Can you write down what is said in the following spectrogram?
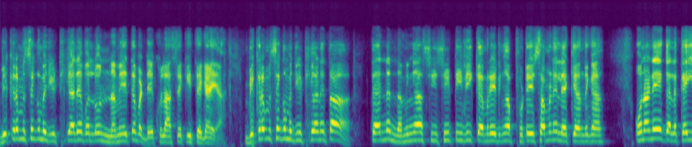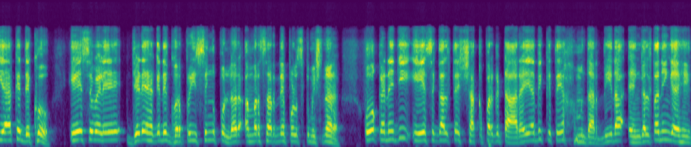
ਵਿਕਰਮ ਸਿੰਘ ਮਜੀਠੀਆ ਦੇ ਵੱਲੋਂ ਨਵੇਂ ਤੇ ਵੱਡੇ ਖੁਲਾਸੇ ਕੀਤੇ ਗਏ ਆ। ਵਿਕਰਮ ਸਿੰਘ ਮਜੀਠੀਆ ਨੇ ਤਾਂ ਤਿੰਨ ਨਵੀਆਂ ਸੀਸੀਟੀਵੀ ਕੈਮਰੇ ਦੀਆਂ ਫੁਟੇਜ ਸਾਹਮਣੇ ਲੈ ਕੇ ਆਂਦੀਆਂ ਉਹਨਾਂ ਨੇ ਇਹ ਗੱਲ ਕਹੀ ਆ ਕਿ ਦੇਖੋ, ਇਸ ਵੇਲੇ ਜਿਹੜੇ ਹੈਗੇ ਨੇ ਗੁਰਪ੍ਰੀਤ ਸਿੰਘ ਭੁੱਲਰ, ਅੰਮ੍ਰਿਤਸਰ ਦੇ ਪੁਲਿਸ ਕਮਿਸ਼ਨਰ, ਉਹ ਕਹਿੰਦੇ ਜੀ, ਇਸ ਗੱਲ ਤੇ ਸ਼ੱਕ ਪ੍ਰਗਟਾ ਰਹੇ ਆ ਵੀ ਕਿਤੇ ਹਮਦਰਦੀ ਦਾ ਐਂਗਲ ਤਾਂ ਨਹੀਂ ਗਏ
